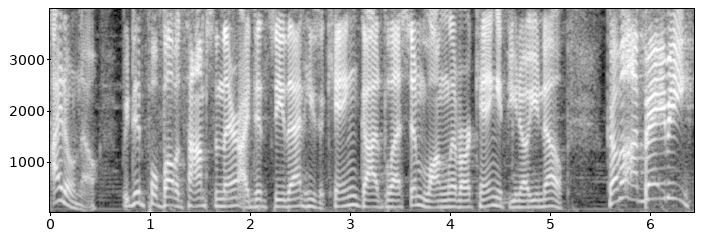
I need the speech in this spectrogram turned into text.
I don't know. We did pull Bubba Thompson there. I did see that. He's a king. God bless him. Long live our king. If you know, you know. Come on, baby.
